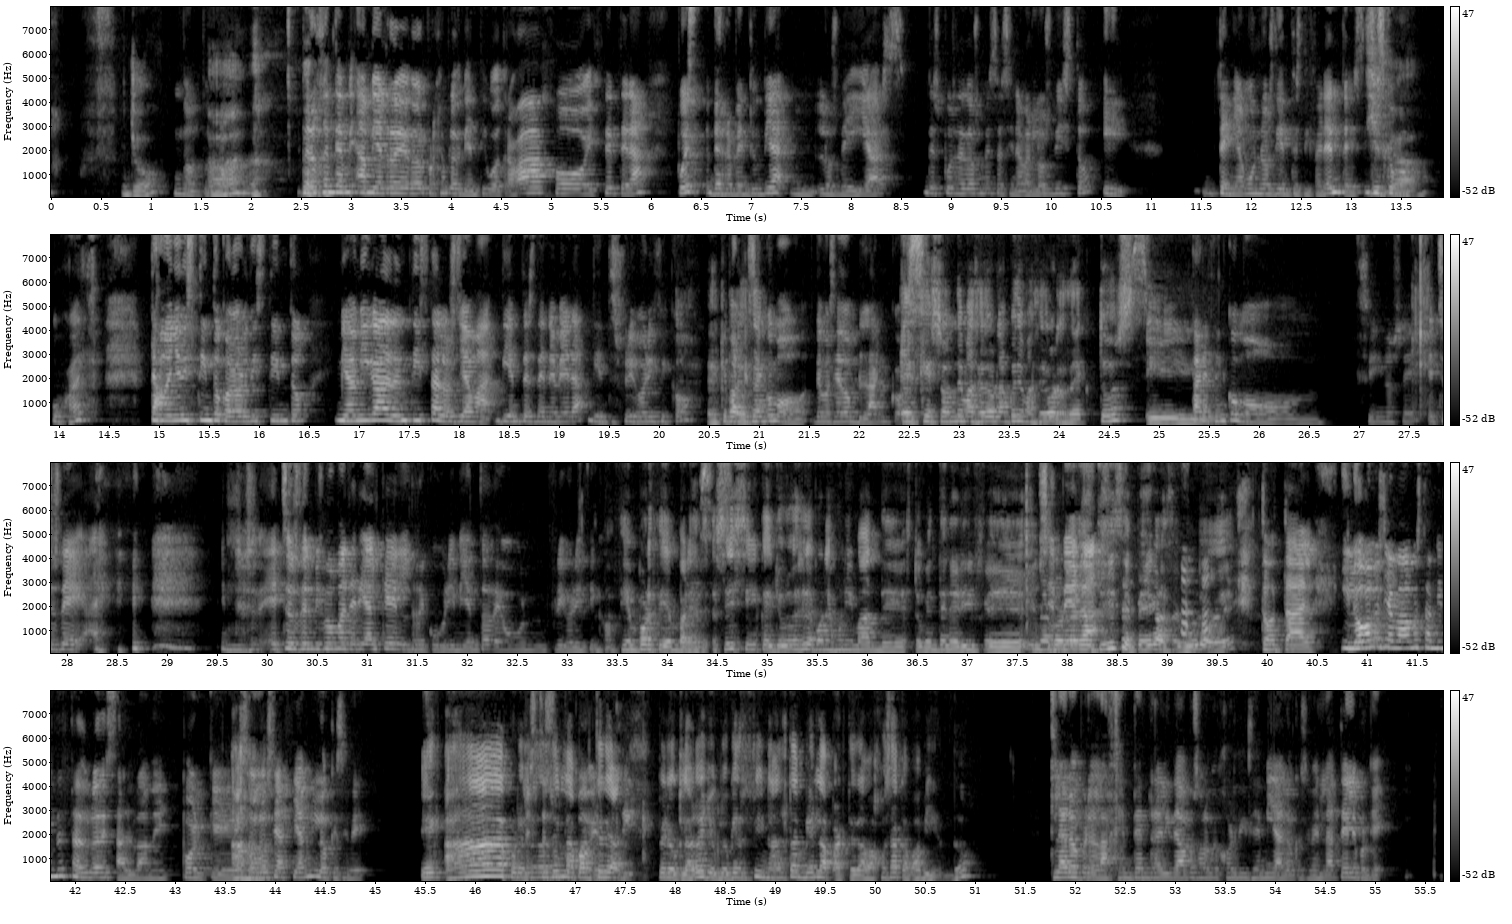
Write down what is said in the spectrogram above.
¿Yo? no, tú no, Ah, Pero gente a mi, a mi alrededor, por ejemplo, de mi antiguo trabajo, etcétera, pues de repente un día mm, los veías después de dos meses sin haberlos visto y tenían unos dientes diferentes. Y es como, Ya. ¿what? Tamaño distinto, color distinto. Mi amiga dentista los llama dientes de nevera, dientes frigorífico, Es que parecen, son como demasiado blancos. es que son demasiado blancos, demasiado rectos y... Parecen como, sí, no sé, hechos de... hechos del mismo material que el recubrimiento de un frigorífico. 100% parece. Sí, sí, que yo creo que si le pones un imán de estuve en Tenerife y me Se acordé pega. de ti, se pega seguro, ¿eh? Total. Y luego los llamábamos también dentadura de sálvame, porque Ajá. solo se hacían lo que se ve. Eh, ah, por eso Esto es la parte de... trick. Pero claro, yo creo que al final también la parte de abajo se acaba viendo. Claro, pero la gente en realidad pues a lo mejor dice, mira lo que se ve en la tele, porque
